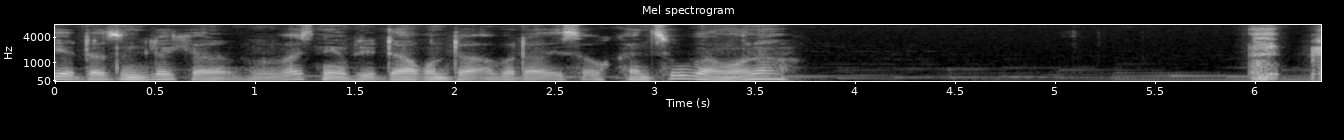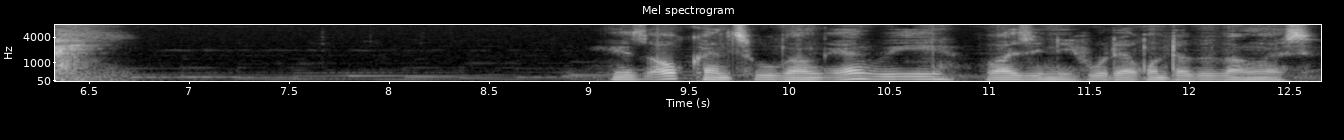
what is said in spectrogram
Hier, das sind Löcher. Ich weiß nicht, ob die darunter, aber da ist auch kein Zugang, oder? Hier ist auch kein Zugang. Irgendwie weiß ich nicht, wo der runtergegangen ist.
